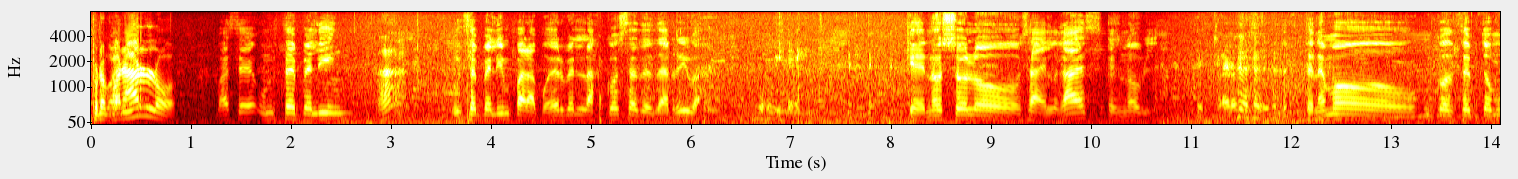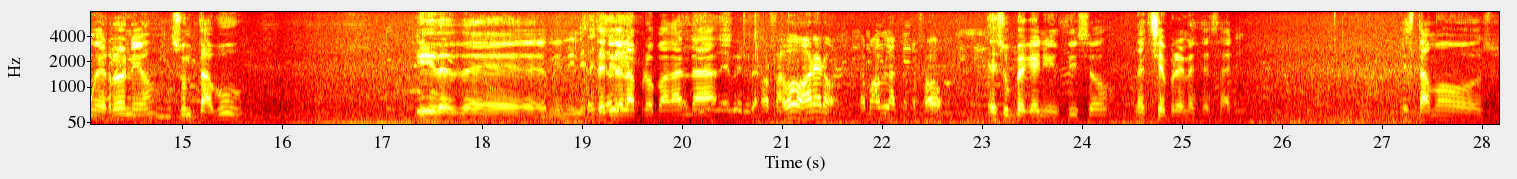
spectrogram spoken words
Propanarlo. Va a ser un cepelín, Ah, un cepelín para poder ver las cosas desde arriba, muy bien. que no solo, o sea, el gas es noble. Claro. Tenemos un concepto muy erróneo, es un tabú. Y desde mi Ministerio de la Propaganda Por favor, ahora no. Estamos hablando, por favor. es un pequeño inciso, es siempre necesario. Estamos.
